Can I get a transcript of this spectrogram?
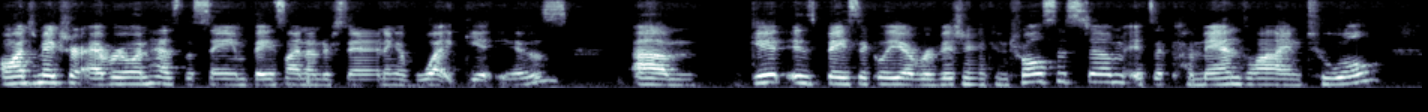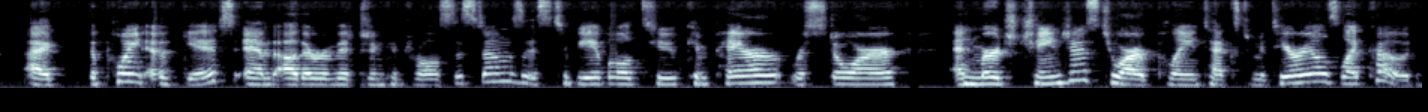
I want to make sure everyone has the same baseline understanding of what Git is. Um, Git is basically a revision control system. It's a command line tool. Uh, the point of Git and other revision control systems is to be able to compare, restore, and merge changes to our plain text materials like code.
